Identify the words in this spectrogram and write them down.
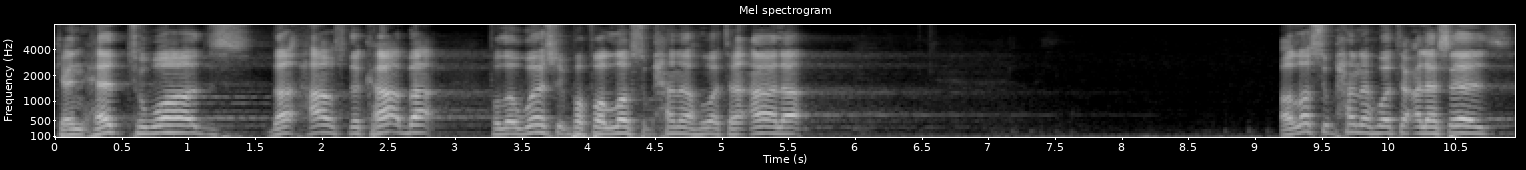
can head towards that house, the Kaaba, for the worship of Allah subhanahu wa ta'ala. Allah subhanahu wa ta'ala says,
